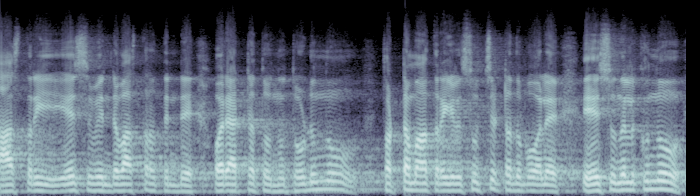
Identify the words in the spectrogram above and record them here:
ആ സ്ത്രീ യേശുവിന്റെ വസ്ത്രത്തിന്റെ ഒരറ്റത്തൊന്ന് തൊടുന്നു. തൊട്ടമാത്രയിൽ സ്വിച്ചിട്ടതുപോലെ യേശു നിൽക്കുന്നു.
